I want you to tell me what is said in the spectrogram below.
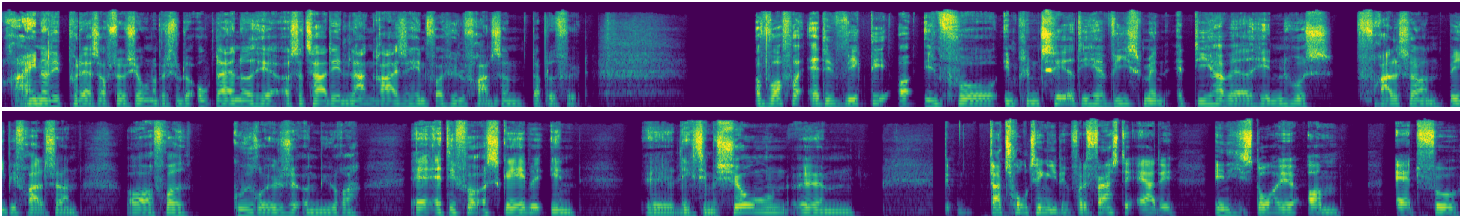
regner lidt på deres observationer og beslutter, at oh, der er noget her, og så tager det en lang rejse hen for at hylde Fransson, der er blevet født. Og hvorfor er det vigtigt at få implementeret de her vismænd, at de har været henne hos frelseren, babyfrelseren, og offret Gud, røgelse og myrer? Er, er det for at skabe en øh, legitimation? Øh... Der er to ting i det. For det første er det en historie om at få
